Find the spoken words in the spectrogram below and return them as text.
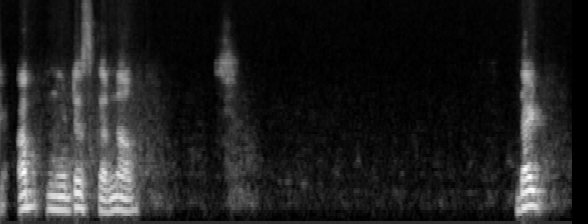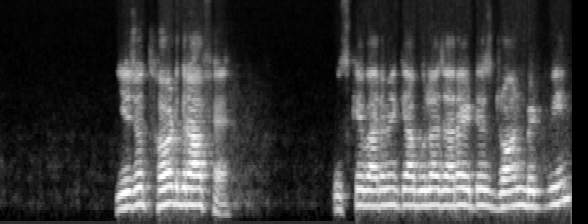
ठीक है अब नोटिस करना दैट ये जो थर्ड ग्राफ है उसके बारे में क्या बोला जा रहा है? It is drawn between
